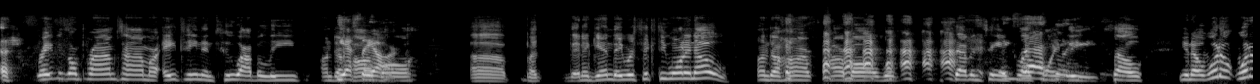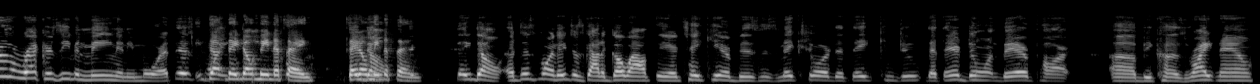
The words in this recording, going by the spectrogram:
Ravens on prime time are 18 and 2, I believe, under yes, Harbaugh. They are. Uh, but then again, they were 61 and 0 under Har- Harbaugh with 17 exactly. plus point lead. So, you know, what do, what do the records even mean anymore? At this point, they don't mean a thing. They, they don't, don't, mean a thing. they don't. At this point, they just got to go out there, take care of business, make sure that they can do that they're doing their part. Uh, because right now,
